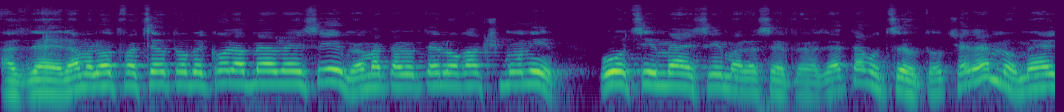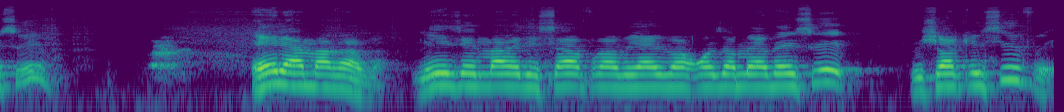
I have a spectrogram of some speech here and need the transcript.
אז אה, למה לא תפצה אותו בכל ה-120? למה אתה נותן לו רק 80? הוא הוציא 120 על הספר הזה, אתה רוצה אותו, תשלם לו 120. אלא אמר רבא, ליזן מרא דספרא ויאיר ואחוזה 120 ושקרי ספרי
